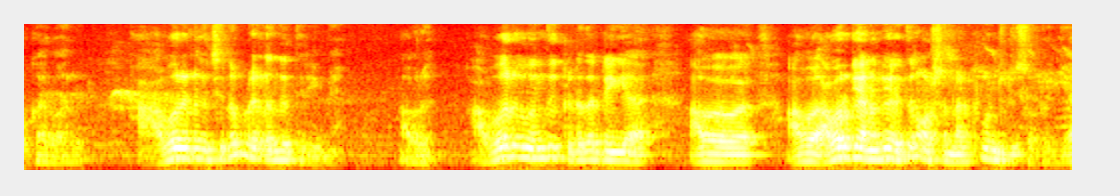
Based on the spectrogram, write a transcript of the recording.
உட்காருவார். அவர் எனக்கு சின்ன பிள்ளையிலேருந்து தெரியுமே. அவர் அவர் வந்து கிட்டத்தட்ட நீங்கள் அவ அவ அவருக்கு எனக்கு எத்தனை வருஷம் நட்புன்னு சொல்லி சொல்கிறீங்க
